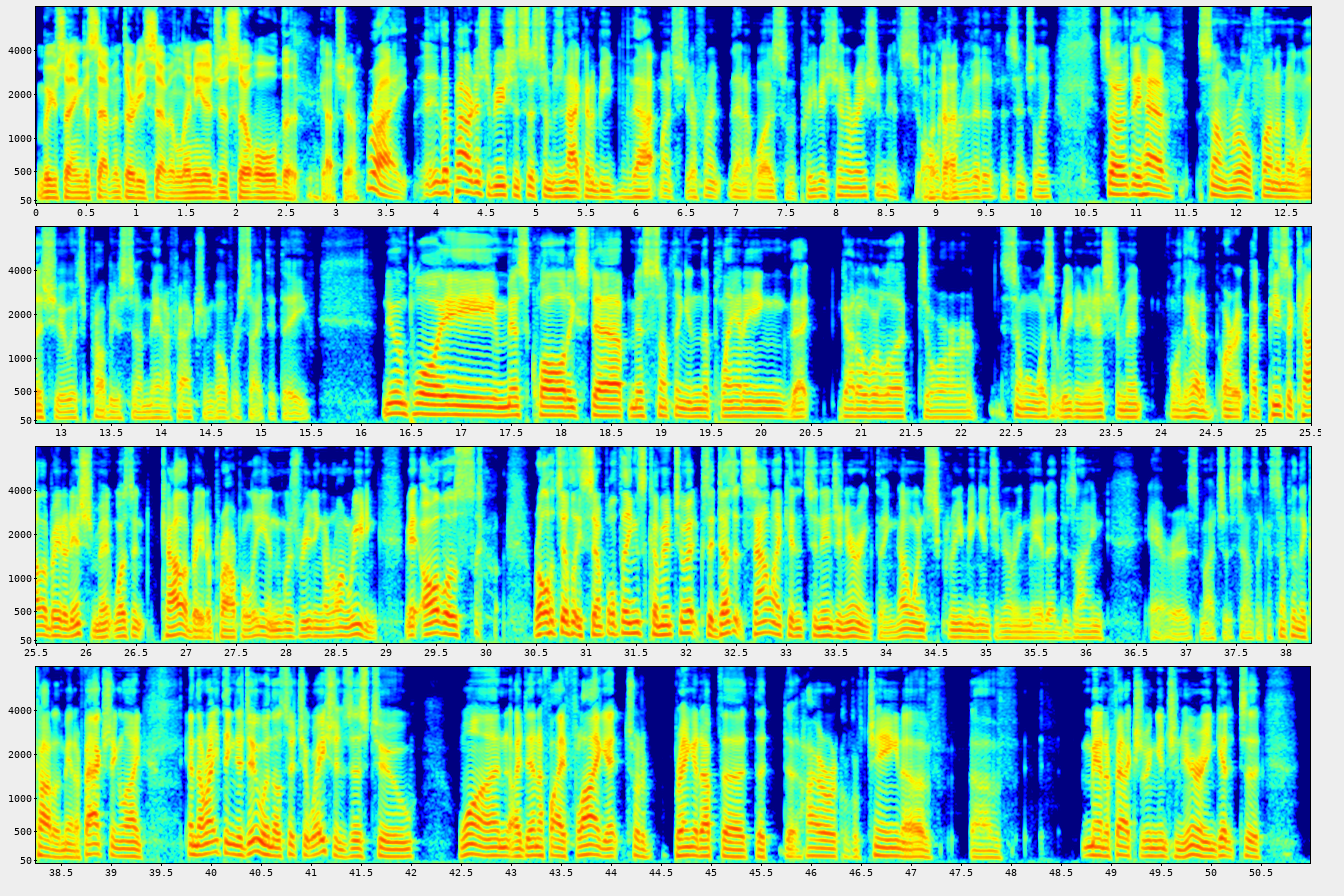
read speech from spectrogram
But you're saying the 737 lineage is so old that, gotcha. right. And The power distribution system is not going to be that much different than it was from the previous generation. It's all Okay. derivative essentially. So if they have some real fundamental issue, it's probably just a manufacturing oversight that they new employee missed quality step, missed something in the planning that got overlooked, or someone wasn't reading an instrument well, they had a or a piece of calibrated instrument wasn't calibrated properly and was reading a wrong reading. I mean, all those relatively simple things come into it because it doesn't sound like it's an engineering thing. No one's screaming engineering made a design error as much as it sounds like it's something they caught on the manufacturing line. And the right thing to do in those situations is to one identify, flag it, sort of bring it up the the, the hierarchical chain of of manufacturing engineering, get it to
